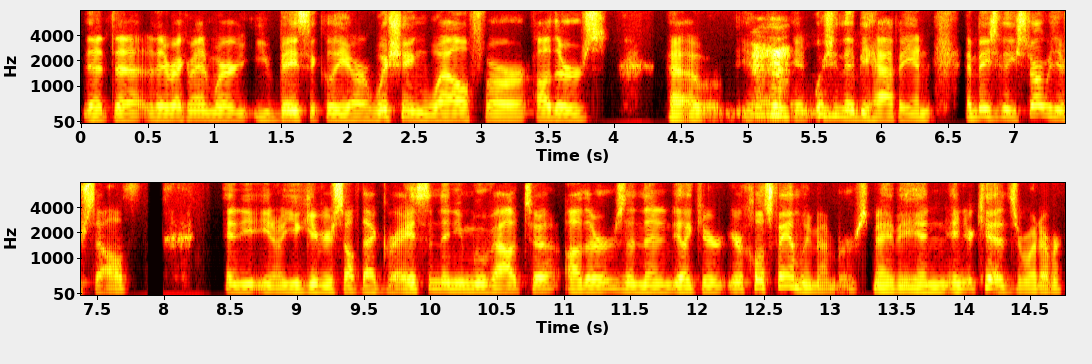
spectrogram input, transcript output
that uh, they recommend where you basically are wishing well for others uh, you know, and, and, wishing they'd be happy. And and basically, you start with yourself, and you, you know you give yourself that grace and then you move out to others and then like your your close family members maybe and, and your kids or whatever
